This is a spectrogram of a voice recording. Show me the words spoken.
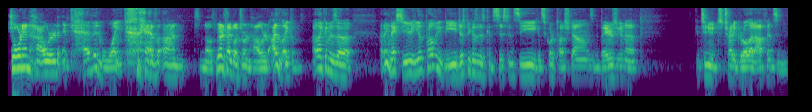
Jordan Howard and Kevin White I have on some notes. We already talked about Jordan Howard. I like him. I like him as a. I think next year he'll probably be just because of his consistency. He can score touchdowns, and the Bears are gonna continue to try to grow that offense. And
